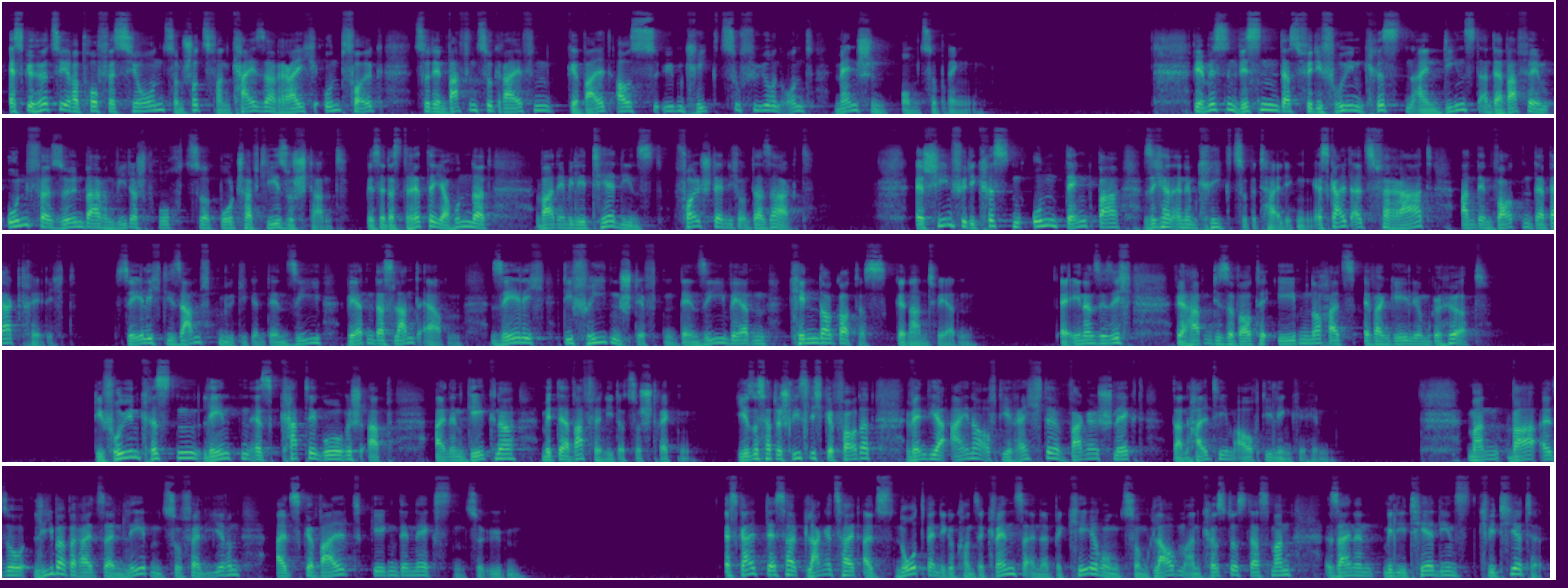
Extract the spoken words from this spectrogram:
Es gehört zu ihrer Profession, zum Schutz von Kaiser, Reich und Volk, zu den Waffen zu greifen, Gewalt auszuüben, Krieg zu führen und Menschen umzubringen. Wir müssen wissen, dass für die frühen Christen ein Dienst an der Waffe im unversöhnbaren Widerspruch zur Botschaft Jesu stand. Bis in das dritte Jahrhundert war der Militärdienst vollständig untersagt. Es schien für die Christen undenkbar, sich an einem Krieg zu beteiligen. Es galt als Verrat an den Worten der Bergpredigt. Selig die Sanftmütigen, denn sie werden das Land erben. Selig die Frieden stiften, denn sie werden Kinder Gottes genannt werden. Erinnern Sie sich, wir haben diese Worte eben noch als Evangelium gehört. Die frühen Christen lehnten es kategorisch ab, einen Gegner mit der Waffe niederzustrecken. Jesus hatte schließlich gefordert, wenn dir einer auf die rechte Wange schlägt, dann halte ihm auch die linke hin. Man war also lieber bereit, sein Leben zu verlieren, als Gewalt gegen den Nächsten zu üben. Es galt deshalb lange Zeit als notwendige Konsequenz einer Bekehrung zum Glauben an Christus, dass man seinen Militärdienst quittierte.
